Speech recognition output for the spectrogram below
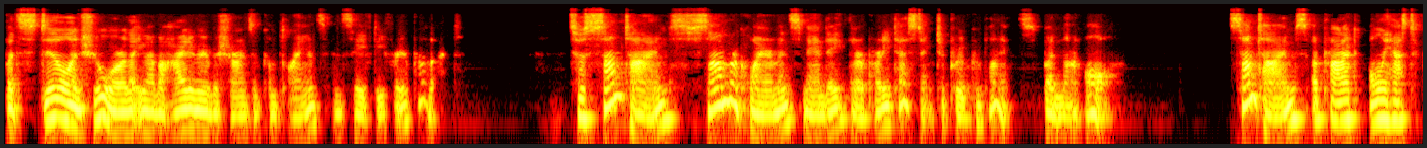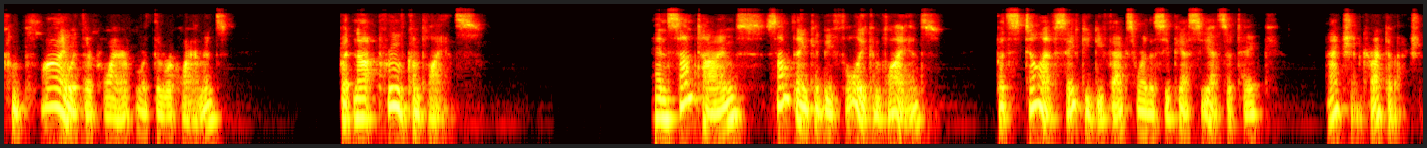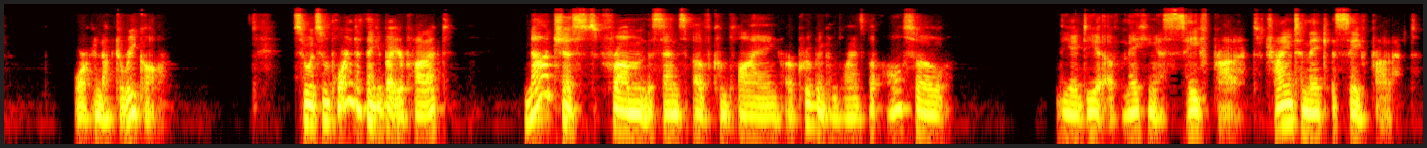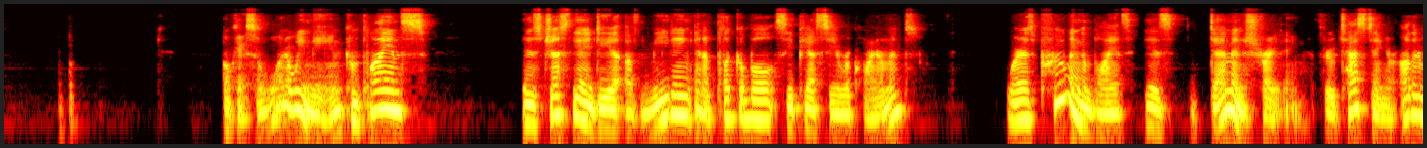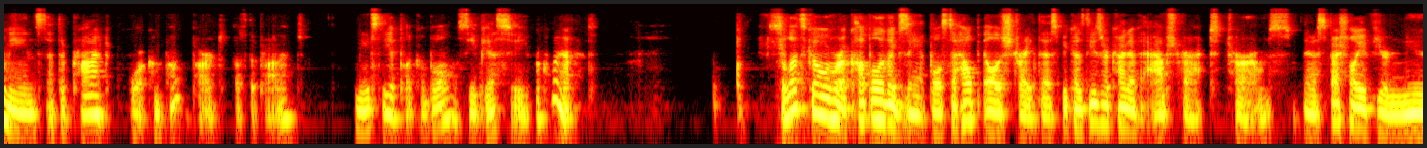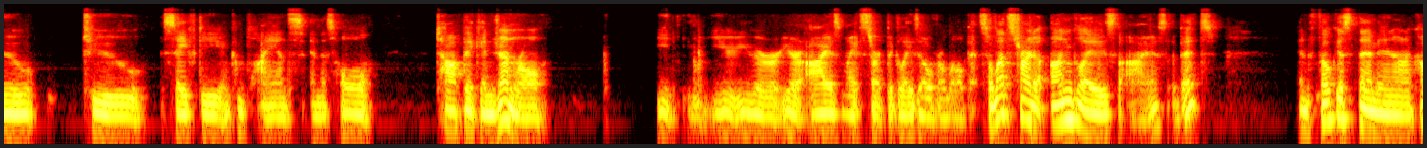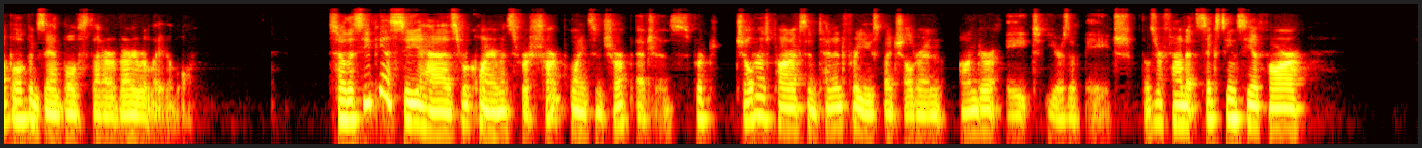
but still ensure that you have a high degree of assurance of compliance and safety for your product. So sometimes some requirements mandate third-party testing to prove compliance, but not all. Sometimes a product only has to comply with the, require, with the requirements, but not prove compliance. And sometimes something could be fully compliant, but still have safety defects where the CPSC has to take action, corrective action, or conduct a recall. So it's important to think about your product not just from the sense of complying or proving compliance, but also the idea of making a safe product, trying to make a safe product. Okay, so what do we mean? Compliance is just the idea of meeting an applicable CPSC requirement, whereas proving compliance is demonstrating through testing or other means that the product or component part of the product meets the applicable CPSC requirement. So let's go over a couple of examples to help illustrate this because these are kind of abstract terms, and especially if you're new to safety and compliance and this whole topic in general, you, you, your, your eyes might start to glaze over a little bit. So let's try to unglaze the eyes a bit and focus them in on a couple of examples that are very relatable. So the CPSC has requirements for sharp points and sharp edges for children's products intended for use by children under eight years of age. Those are found at 16 CFR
